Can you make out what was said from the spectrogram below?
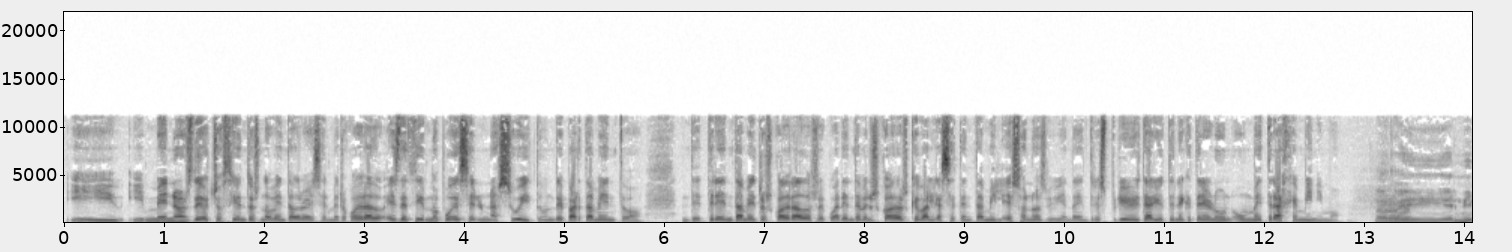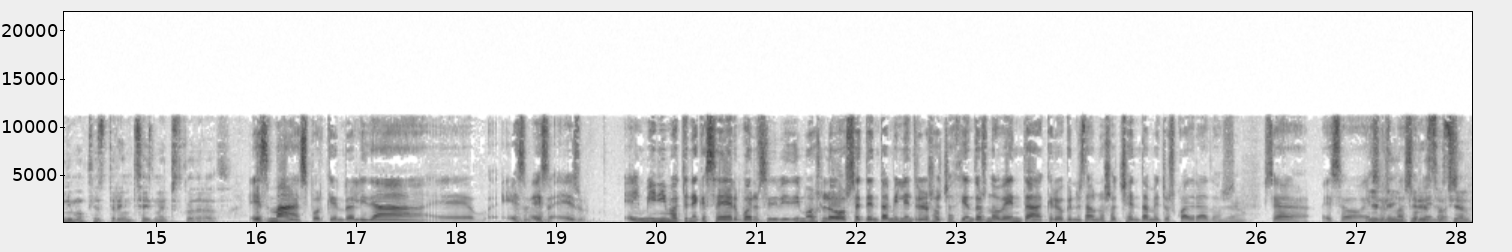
y, y menos de 890 dólares el metro cuadrado. Es decir, no puede ser una suite, un departamento de 30 metros cuadrados, de 40 metros cuadrados que valga 70.000. Eso no es vivienda de interés prioritario. Tiene que tener un, un metraje mínimo. Claro, y el mínimo que es 36 metros cuadrados. Es más, porque en realidad eh, es, es, es el mínimo tiene que ser, bueno, si dividimos los 70.000 entre los 890, creo que nos da unos 80 metros cuadrados. O sea, eso, ¿Y eso el es más o interés menos. social?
